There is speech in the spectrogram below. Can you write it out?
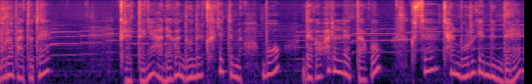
물어봐도 돼? 그랬더니 아내가 눈을 크게 뜨며 뭐? 내가 화를 냈다고? 글쎄 잘 모르겠는데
